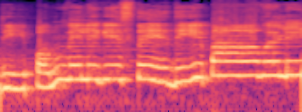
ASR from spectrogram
దీపం వెలిగిస్తే దీపావళి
